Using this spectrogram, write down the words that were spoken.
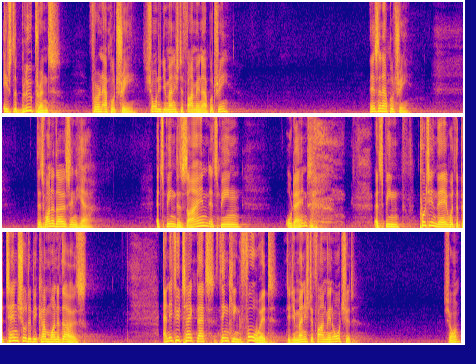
is the blueprint for an apple tree. Sean, did you manage to find me an apple tree? There's an apple tree. There's one of those in here. It's been designed, it's been ordained, it's been put in there with the potential to become one of those. And if you take that thinking forward, did you manage to find me an orchard? Sean?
